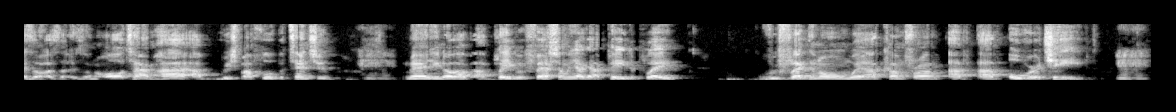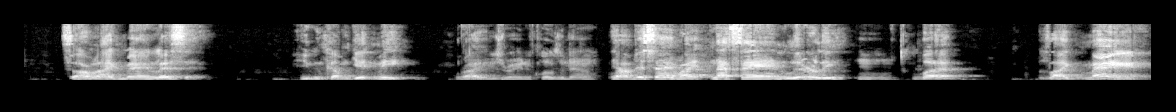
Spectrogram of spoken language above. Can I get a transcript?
is, a, is, on an all time high. I've reached my full potential. Mhm. Man, you know, I, I played professionally. I got paid to play. Reflecting on where I come from, I've, I've overachieved. Mhm. So I'm like, man, listen, you can come get me, right? He's ready to close it down. Yeah, I'm just saying, right? Not saying literally, hmm but it's like, man,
